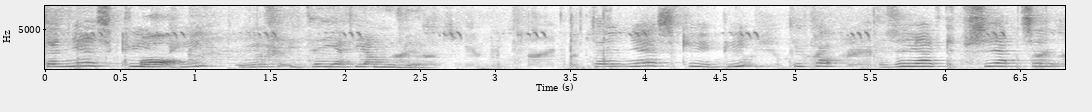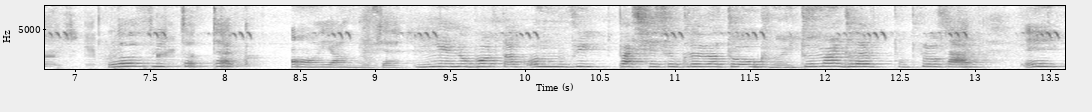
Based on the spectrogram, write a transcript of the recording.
to nie jest O, creepy, już i ty jak ja mówię. to nie jest creepy, tylko że jak przyjaciel robi to tak, o ja mówię, Nie, no bo tak on mówi, patrzcie ciągle na to okno i to nagle po prostu... tak, i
